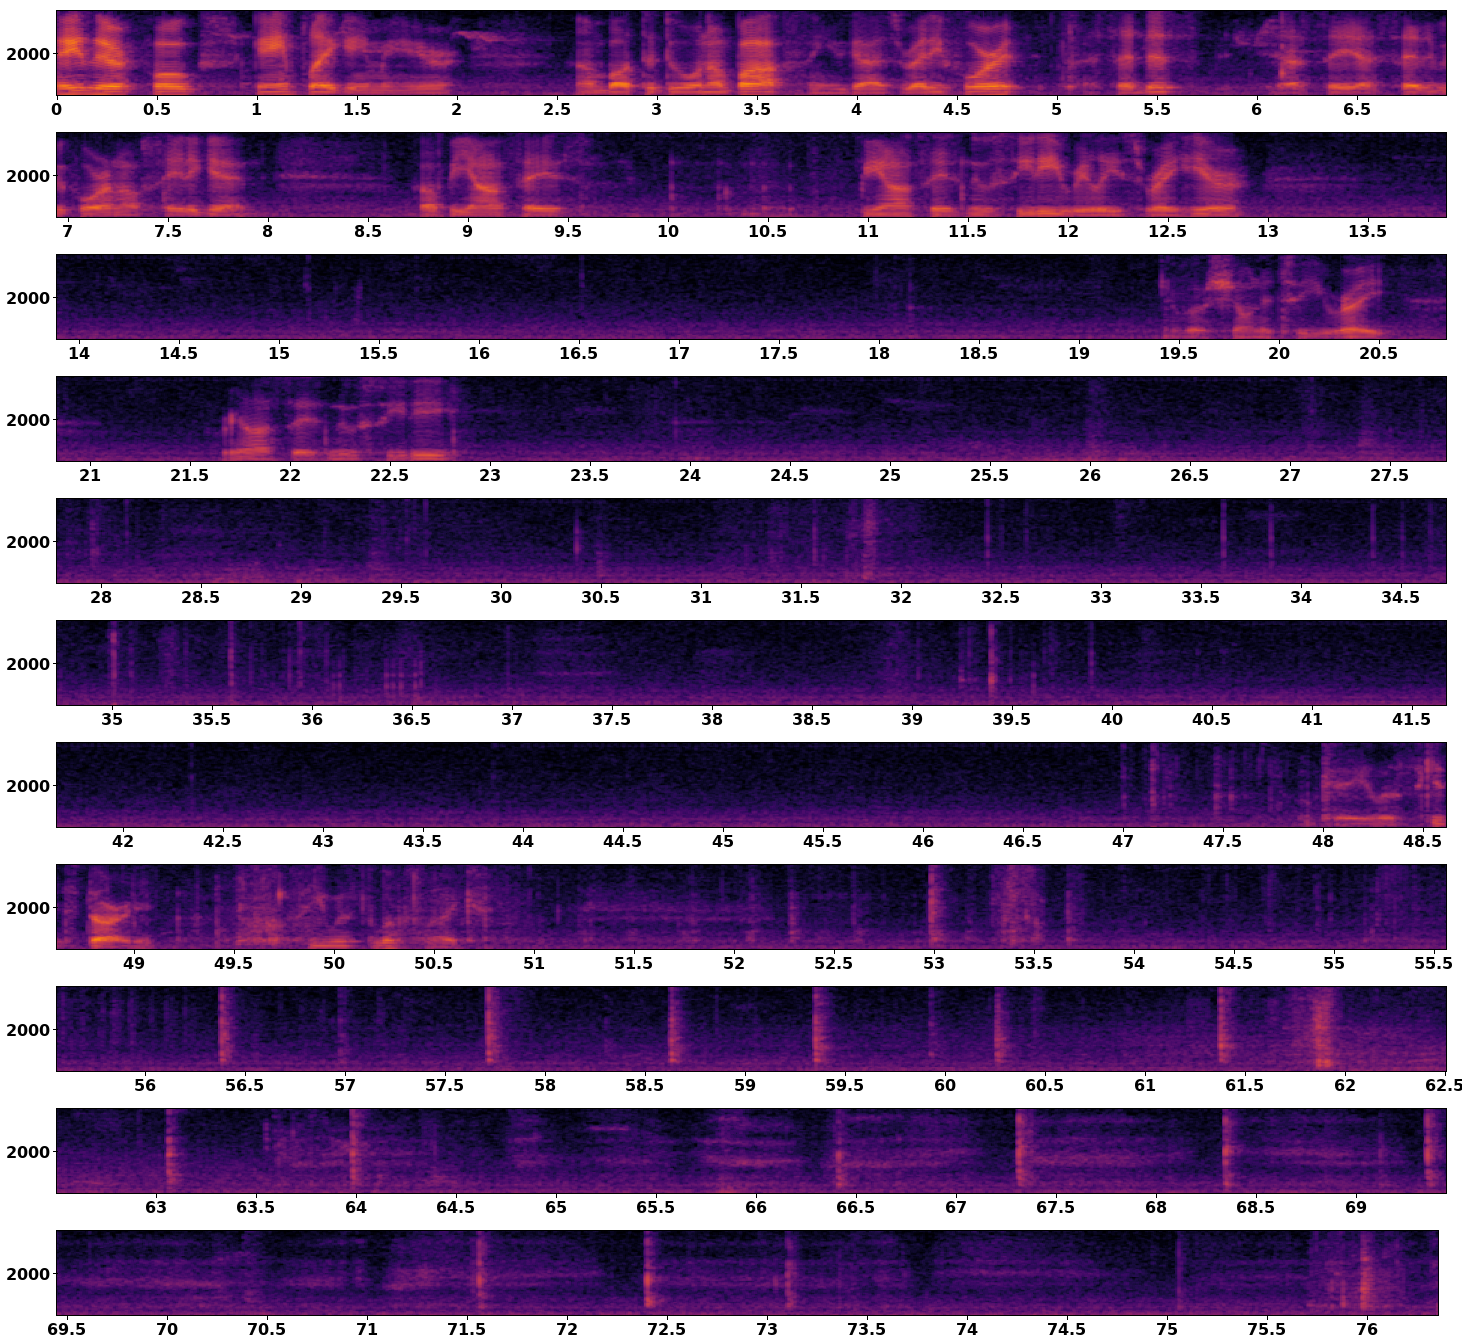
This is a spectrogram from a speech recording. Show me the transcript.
Hey there folks, Gameplay Gamer here. I'm about to do an unboxing. You guys ready for it? I said this, I say, I said it before and I'll say it again. Uh, Beyonce's, Beyonce's new CD release right here. If I've shown it to you right. Beyonce's new CD. Okay, let's get started. See what it looks like.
